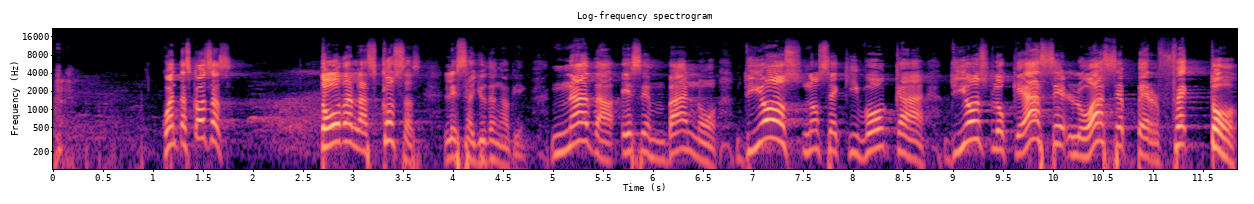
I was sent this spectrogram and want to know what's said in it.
¿Cuántas cosas? Todas las cosas les ayudan a bien. Nada es en vano. Dios no se equivoca. Dios lo que hace, lo hace perfecto.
